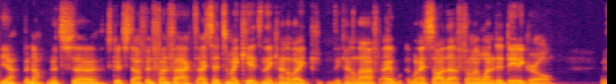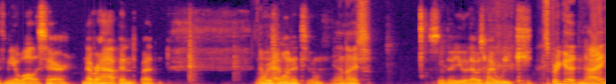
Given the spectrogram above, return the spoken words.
yeah, but no, it's uh, it's good stuff. And fun fact, I said to my kids, and they kind of like they kind of laughed. I when I saw that film, I wanted to date a girl with Mia Wallace hair. Never happened, but Never always happened. wanted to. Yeah, nice. So there you go. That was my week. That's pretty good. I,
